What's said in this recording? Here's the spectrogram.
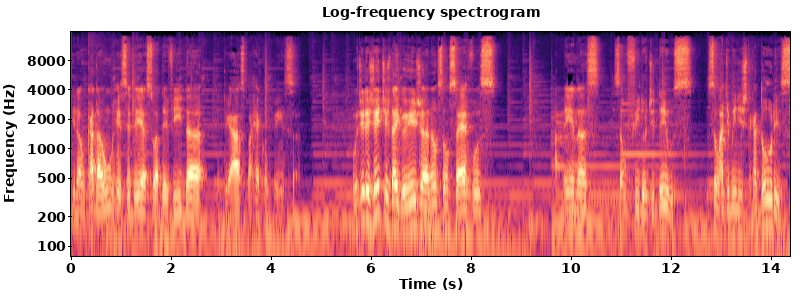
irão cada um receber a sua devida, entre aspas, recompensa. Os dirigentes da igreja não são servos apenas, são filhos de Deus, são administradores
